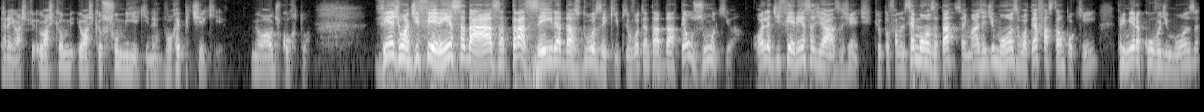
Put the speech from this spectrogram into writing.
Peraí, eu acho que eu acho que eu, eu acho que eu sumi aqui, né? Vou repetir aqui. Meu áudio cortou. Vejam a diferença da asa traseira das duas equipes. Eu vou tentar dar até o zoom aqui, ó. Olha a diferença de asa, gente, que eu tô falando. Isso é Monza, tá? Essa imagem é de Monza, vou até afastar um pouquinho. Primeira curva de Monza.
